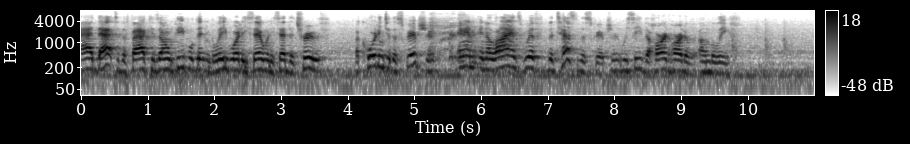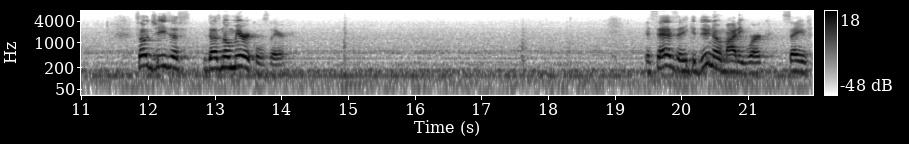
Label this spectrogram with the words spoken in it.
Add that to the fact his own people didn't believe what he said when he said the truth according to the scripture and in alliance with the test of the scripture, we see the hard heart of unbelief. So Jesus does no miracles there. It says that he could do no mighty work save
